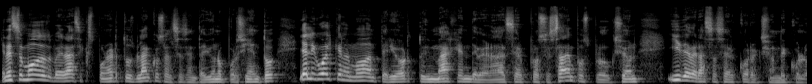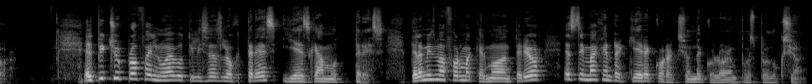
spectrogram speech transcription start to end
En este modo deberás exponer tus blancos al 61% y al igual que en el modo anterior, tu imagen deberá de ser procesada en postproducción y deberás hacer corrección de color. El Picture Profile 9 utiliza S-Log 3 y S-Gamut 3. De la misma forma que el modo anterior, esta imagen requiere corrección de color en postproducción.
